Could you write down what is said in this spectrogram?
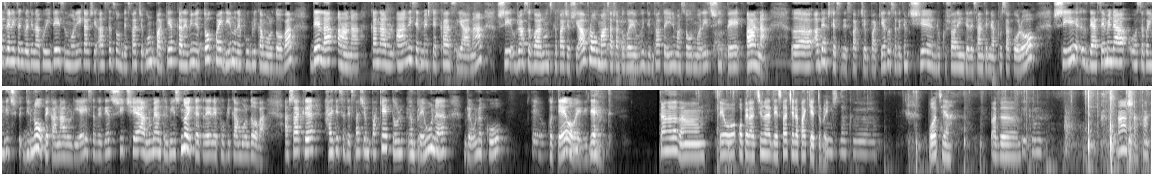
Ați venit în grădina cu idei, sunt Monica și astăzi vom desface un pachet care vine tocmai din Republica Moldova, de la Ana. Canalul Anei se numește Casiana și vreau să vă anunț că face și ea vlogmas, așa că vă invit din toată inima să o urmăriți și pe Ana. Uh, abia aștept să desfacem pachetul, să vedem ce lucrușoare interesante ne-a pus acolo și de asemenea o să vă invit și pe- din nou pe canalul ei să vedeți și ce anume am trimis noi către Republica Moldova. Așa că haideți să desfacem pachetul împreună, împreună cu, Teo. cu Teo, evident. Da, da, da, da. Teo, operațiunea desfacerea pachetului. Nu știu dacă... Poți ia. Bagă... Cred că... Așa, hai.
